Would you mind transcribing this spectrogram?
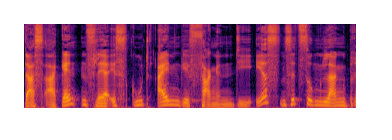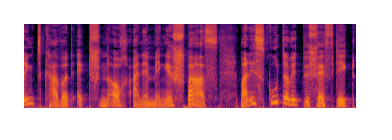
das Agentenflair ist gut eingefangen. Die ersten Sitzungen lang bringt Covered Action auch eine Menge Spaß. Man ist gut damit beschäftigt,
